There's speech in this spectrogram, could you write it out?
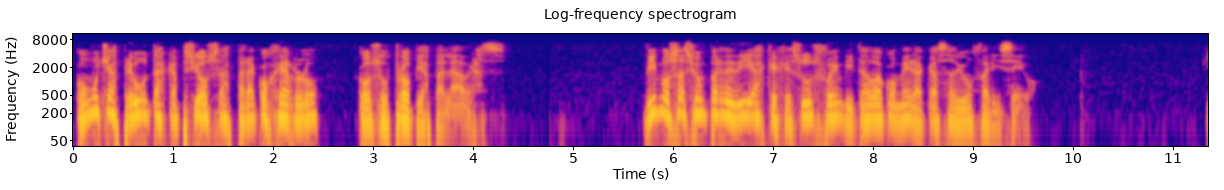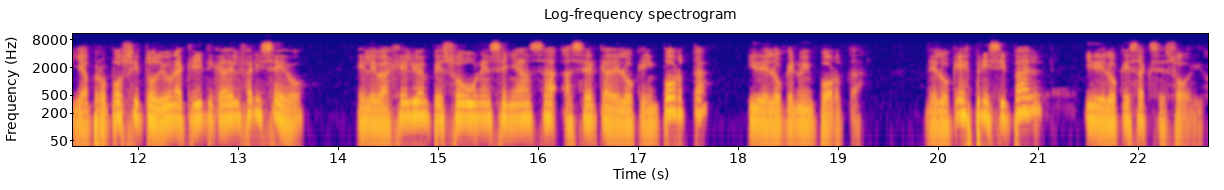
con muchas preguntas capciosas para cogerlo con sus propias palabras. Vimos hace un par de días que Jesús fue invitado a comer a casa de un fariseo. Y a propósito de una crítica del fariseo, el Evangelio empezó una enseñanza acerca de lo que importa y de lo que no importa, de lo que es principal y de lo que es accesorio.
